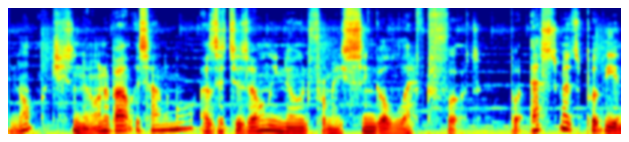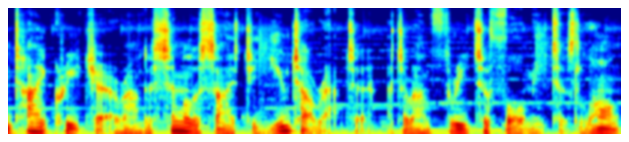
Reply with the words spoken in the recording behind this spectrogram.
Not much is known about this animal as it is only known from a single left foot, but estimates put the entire creature around a similar size to Utahraptor at around 3 to 4 metres long.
